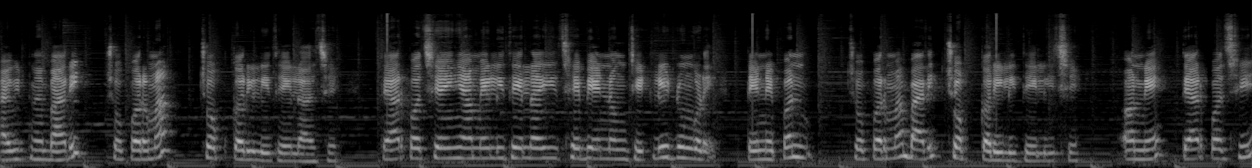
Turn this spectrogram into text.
આવી રીતના બારીક ચોપરમાં ચોપ કરી લીધેલા છે. ત્યાર પછી અહીંયા મેં લીધેલા છે બે નંગ જેટલી ડુંગળી. તેને પણ ચોપરમાં બારીક ચોપ કરી લીધેલી છે. અને ત્યાર પછી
